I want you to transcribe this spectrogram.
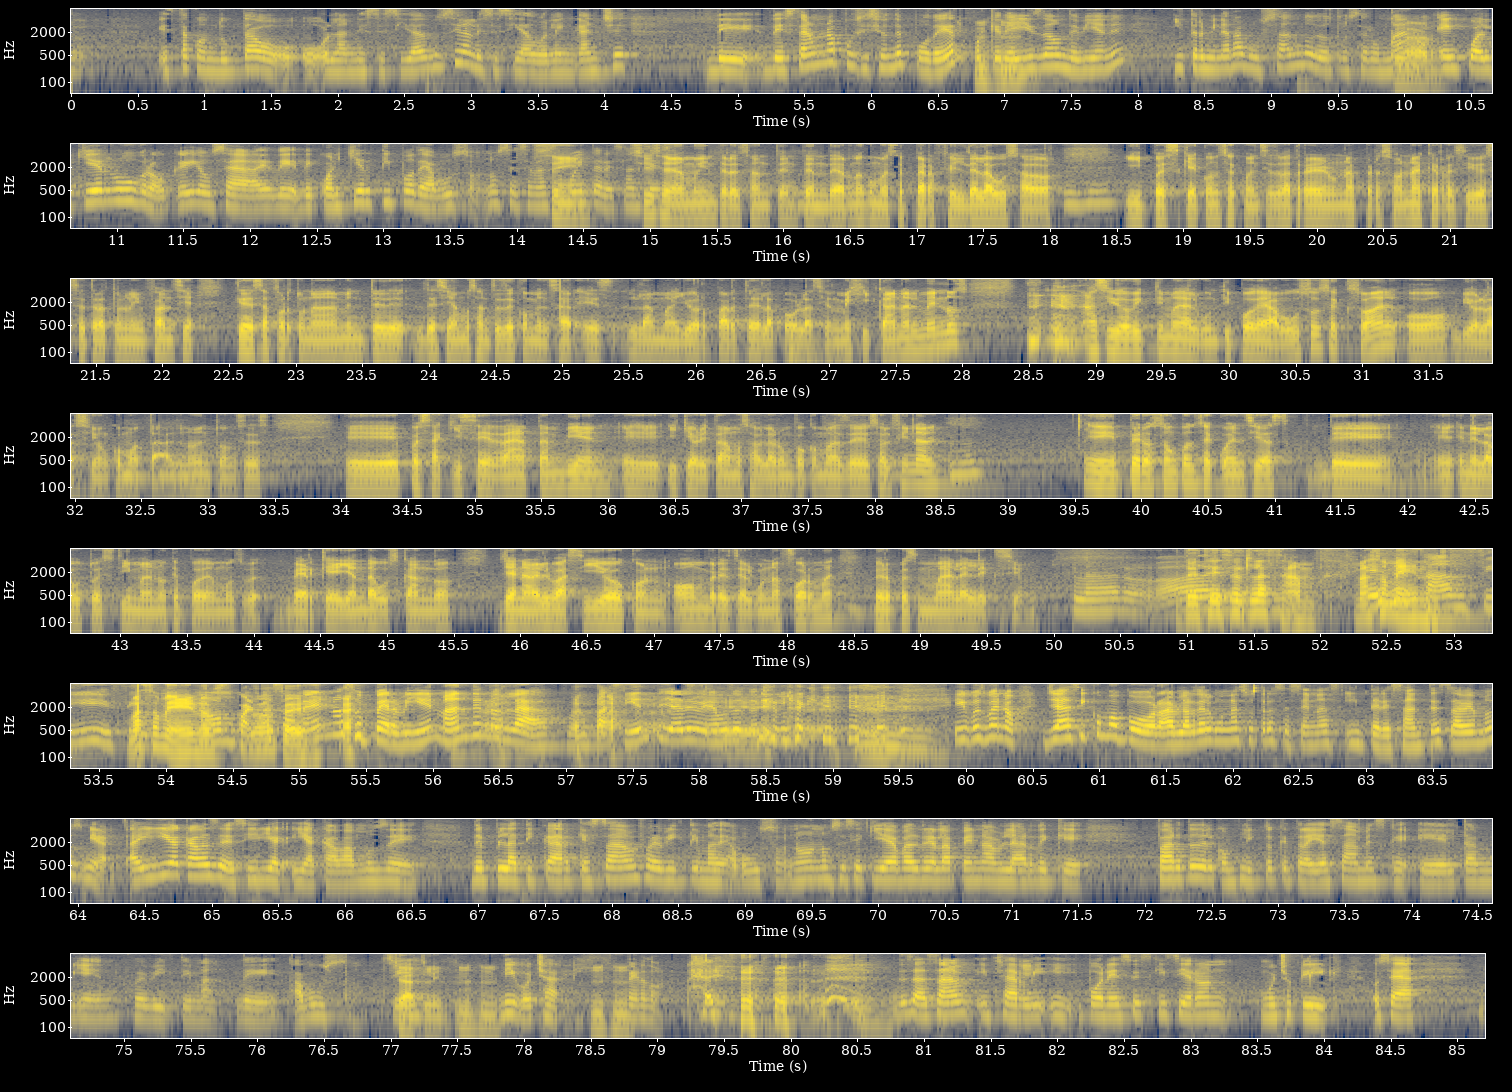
esta conducta o, la necesidad, no sé si la necesidad o el enganche de, de estar en una posición de poder, porque de ahí es de donde viene, y terminar abusando de otro ser humano Claro. en cualquier rubro, ¿ok? O sea, de, de cualquier tipo de abuso. No sé, se me hace muy interesante. Sí, sería muy interesante Ujú. entender ¿no? como ese perfil del abusador Ujú. y pues qué consecuencias va a traer una persona que recibe este trato en la infancia, que desafortunadamente, de- decíamos antes de comenzar, es la mayor parte de la población mexicana al menos, ha sido víctima de algún tipo de abuso sexual o violación como tal, ¿no? Entonces, eh, pues aquí se da también, eh, y que ahorita vamos a hablar un poco más de eso al final. Eh, pero son consecuencias de, en en el autoestima, ¿no? Que podemos ve- ver que ella anda buscando llenar el vacío con hombres de alguna forma, pero pues mala elección. Claro. Entonces esa es la. Sam, más Es o la menos. Sam, sí, sí. Más o menos, No, ¿cuál no más sé. o menos? Súper bien, mándenosla. Por Paciente, ya deberíamos de tenerla aquí. y pues bueno, ya así como por hablar de algunas otras escenas interesantes, sabemos, mira, ahí acabas de decir y, y acabamos de, de platicar que Sam fue víctima de abuso, ¿no? No sé si aquí ya valdría la pena hablar de que parte del conflicto que traía Sam es que él también fue víctima de abuso. ¿sí? Charlie. Digo Charlie, perdón. o sea, Sam y Charlie, y por eso es que hicieron mucho clic. O sea,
